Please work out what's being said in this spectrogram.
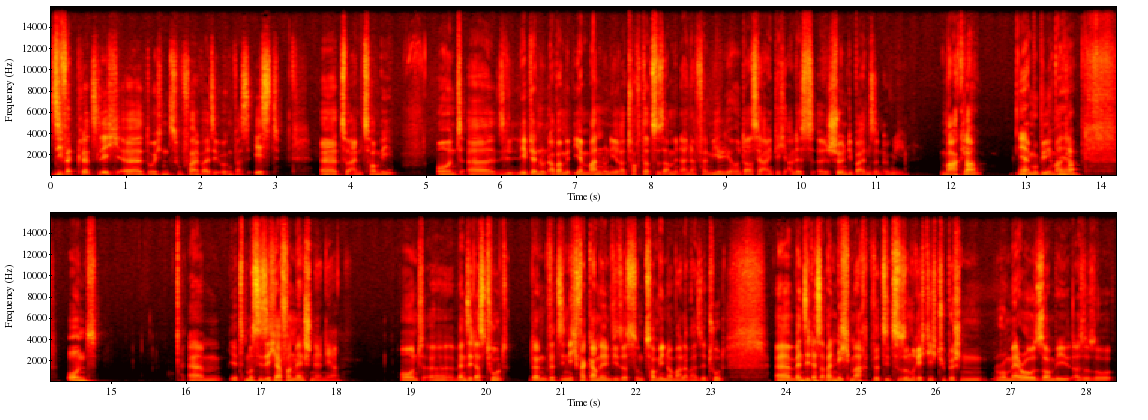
Sie wird plötzlich äh, durch einen Zufall, weil sie irgendwas isst, äh, zu einem Zombie. Und äh, sie lebt ja nun aber mit ihrem Mann und ihrer Tochter zusammen in einer Familie. Und da ist ja eigentlich alles äh, schön. Die beiden sind irgendwie Makler, Ja. Immobilienmakler. Ja, ja. Und ähm, jetzt muss sie sich ja von Menschen ernähren. Und äh, wenn sie das tut, dann wird sie nicht vergammeln, wie das so ein Zombie normalerweise tut. Äh, wenn sie das aber nicht macht, wird sie zu so einem richtig typischen Romero-Zombie, also so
